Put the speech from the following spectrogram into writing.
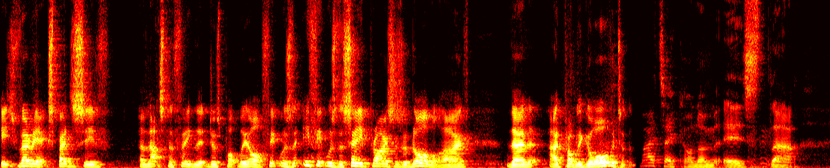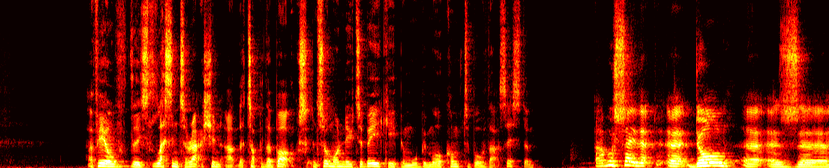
it's very expensive, and that's the thing that does put me off. It was if it was the same price as a normal hive, then I'd probably go over to them. Take on them is that I feel there's less interaction at the top of the box, and someone new to beekeeping will be more comfortable with that system. I must say that uh, Dawn uh, has uh,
